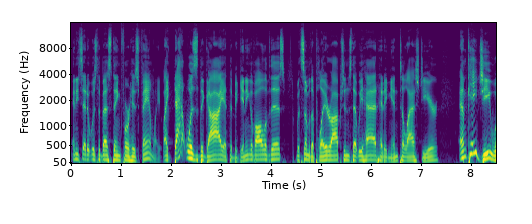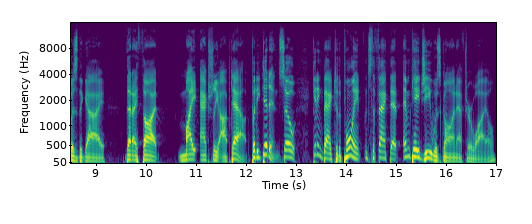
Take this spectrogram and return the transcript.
and he said it was the best thing for his family. Like that was the guy at the beginning of all of this with some of the player options that we had heading into last year. MKG was the guy that I thought might actually opt out, but he didn't. So, getting back to the point, it's the fact that MKG was gone after a while.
